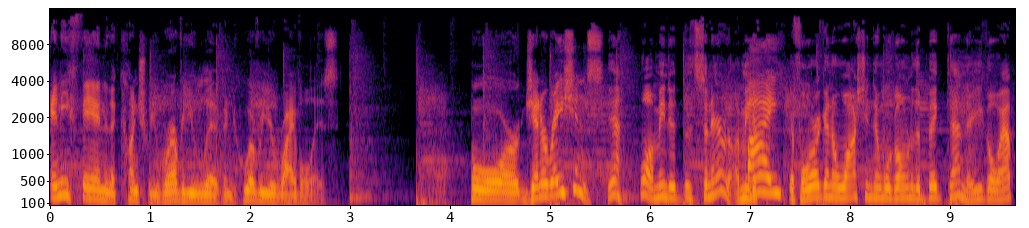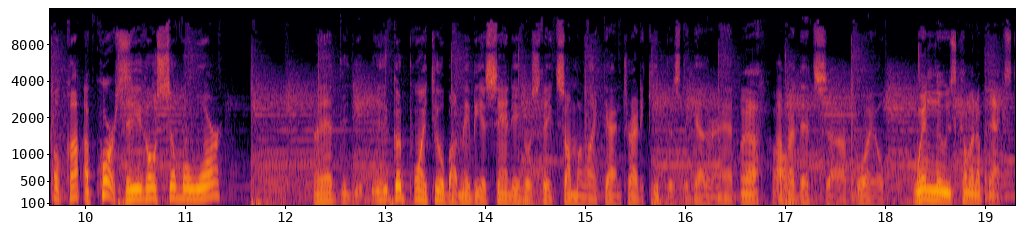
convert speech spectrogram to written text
any fan in the country, wherever you live, and whoever your rival is for generations. Yeah. Well, I mean, the, the scenario. I mean, if, if, Oregon and Washington were going to the Big Ten, there you go, Apple Cup. Of course. There you go, Civil War. a good point too about maybe a San Diego State, someone like that, and try to keep this together. And yeah, well, but that's uh, boy, oh. win lose coming up next.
